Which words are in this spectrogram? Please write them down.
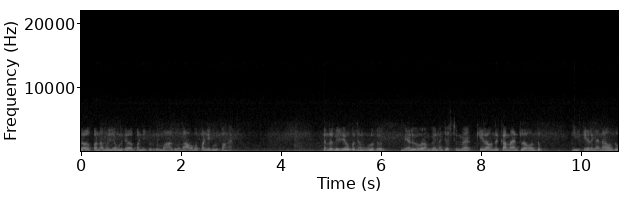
ஏதாவது பண்ண முடியல உங்களுக்கு ஏதாவது பண்ணி கொடுக்கணுமா அது வந்து அவங்க பண்ணி கொடுப்பாங்க. இப்போ இந்த வீடியோவை பற்றி உங்களுக்கு மேலும் விவரம் வேணும் ஜஸ்ட்டு மே கீழே வந்து கமெண்ட்டில் வந்து நீங்கள் கேளுங்க நான் வந்து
